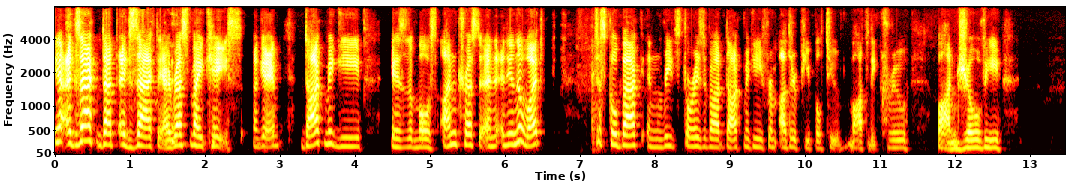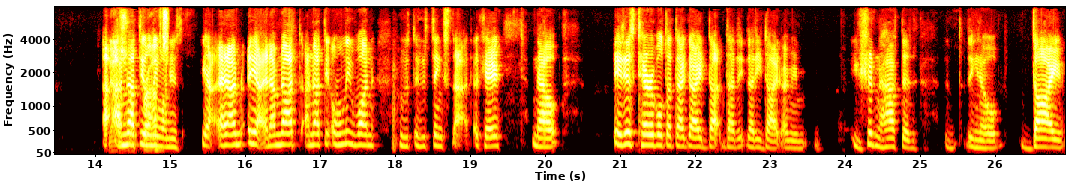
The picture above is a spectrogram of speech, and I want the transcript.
Yeah, exact that exactly. I rest my case. Okay. Doc McGhee is the most untrusted and, and you know what? just go back and read stories about Doc McGhee from other people too, Motley Crue, Bon Jovi. National I'm not the only one who's yeah, and I'm yeah, and I'm not I'm not the only one who who thinks that. Okay, now it is terrible that that guy that that he died. I mean, you shouldn't have to, you know, die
